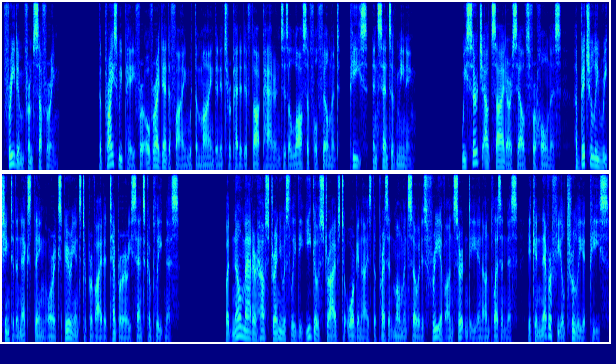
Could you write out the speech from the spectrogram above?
Freedom from suffering. The price we pay for over identifying with the mind and its repetitive thought patterns is a loss of fulfillment, peace, and sense of meaning. We search outside ourselves for wholeness, habitually reaching to the next thing or experience to provide a temporary sense completeness. But no matter how strenuously the ego strives to organize the present moment so it is free of uncertainty and unpleasantness, it can never feel truly at peace.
